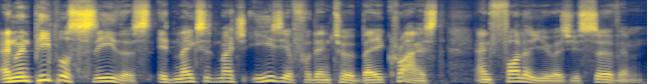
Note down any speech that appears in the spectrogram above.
And when people see this, it makes it much easier for them to obey Christ and follow you as you serve Him.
